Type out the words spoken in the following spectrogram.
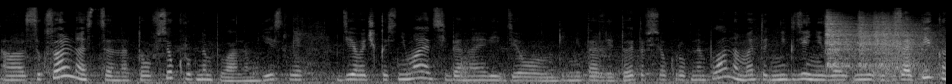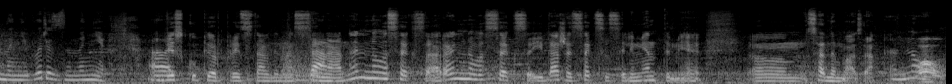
э, сексуальная сцена, то все крупным планом. Если девочка снимает себя на видео гениталии, то это все крупным планом, это нигде не, за, не запикано, не вырезано, не. А, Без купюр представлена сцена да. анального секса, орального секса и даже секса с элементами э, садомаза. Ну, Вау.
